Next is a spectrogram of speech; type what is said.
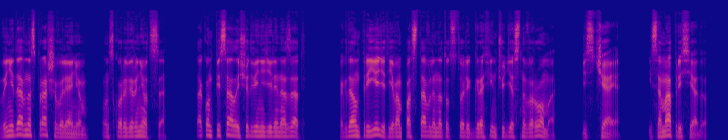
Вы недавно спрашивали о нем. Он скоро вернется. Так он писал еще две недели назад. Когда он приедет, я вам поставлю на тот столик графин чудесного рома, без чая, и сама присяду».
